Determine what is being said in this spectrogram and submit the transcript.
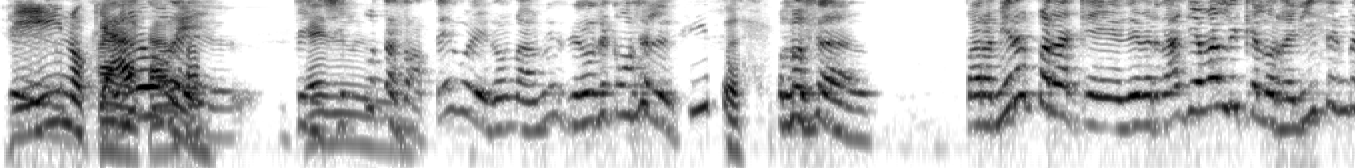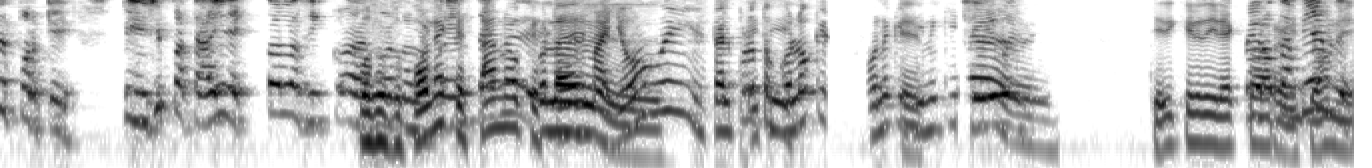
Sí, noqueado, güey. Pinche el... putazote, güey, no mames. no sé cómo se le. Sí, pues. O sea, para mí era para que de verdad llévalo y que lo revisen, güey, porque pinche patada directo a las cinco. Pues se supone que está, ¿no? Que Por lo desmayó, güey. Está el protocolo que supone que, tiene que ir. Sí, Tiene que ir directo Pero a también, güey,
